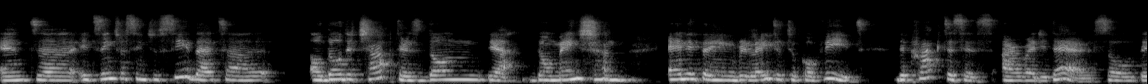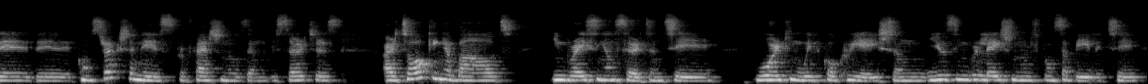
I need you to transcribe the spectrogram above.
and uh, it's interesting to see that uh, although the chapters don't, yeah, don't mention anything related to COVID, the practices are already there. So the, the constructionist professionals and researchers are talking about embracing uncertainty, working with co-creation, using relational responsibility.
